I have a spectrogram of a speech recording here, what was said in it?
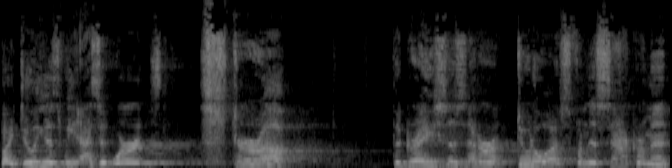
By doing this, we, as it were, stir up the graces that are due to us from this sacrament.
